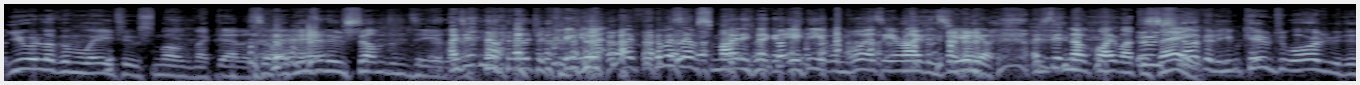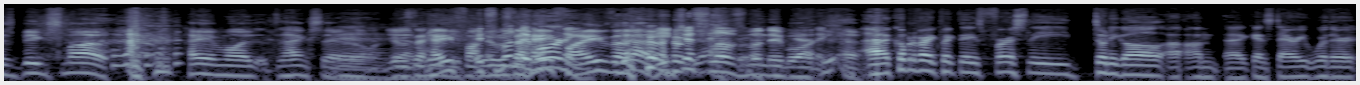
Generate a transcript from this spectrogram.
you were looking way too smug, McDevitt, so I need to do something to you. I didn't know how to quickly. I, I found myself smiling like an idiot when Moylesy arrived in the studio. I just didn't know quite what It to was say. shocking. He came towards me with this big smile. hey, Moy, thanks there, Eoin. It was Yeah, the really hey fi- It's it was Monday morning. five there. Yeah. He just loves Monday morning. Uh, a couple of very quick things. Firstly, Donegal uh, on uh, against Derry. Were there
